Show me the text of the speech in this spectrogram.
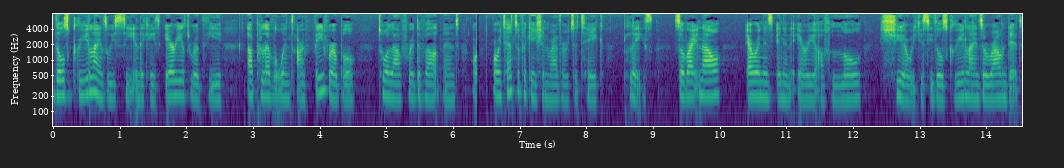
Those green lines we see indicate areas where the upper level winds are favorable to allow for development or, or intensification rather to take place. So right now, Erin is in an area of low shear. We can see those green lines around it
